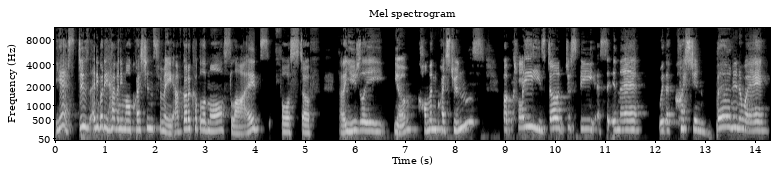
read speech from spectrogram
yes, does anybody have any more questions for me? I've got a couple of more slides for stuff that are usually, you know, common questions. But please don't just be sitting there with a question burning away.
